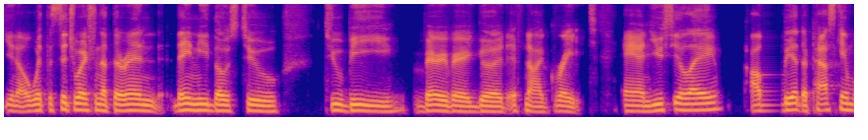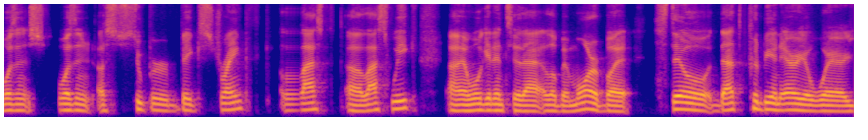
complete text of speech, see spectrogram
you know, with the situation that they're in, they need those two to be very, very good, if not great. And UCLA, albeit the pass game wasn't wasn't a super big strength last uh, last week, uh, and we'll get into that a little bit more. But still, that could be an area where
